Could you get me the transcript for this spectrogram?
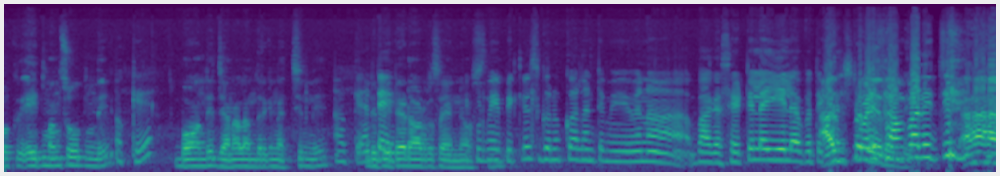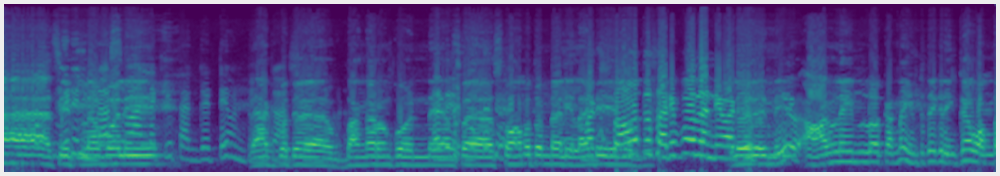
ఒక ఎయిట్ మంత్స్ అవుతుంది. ఓకే బాగుంది. జనాలందరికీ నచ్చింది. ఓకే రిపీటెడ్ ఆర్డర్స్ అన్ని ఇప్పుడు మీ పిక్కిల్స్ కొనుక్కోవాలంటే మేము ఏమైనా బాగా సెటిల్ అయ్యి లేకపోతే. సంపాదించి సెటిల్ అవ్వాలి. లేకపోతే బంగారం కొనే అంత స్తోమత ఉండాలి. ఇలాంటి స్తోమత సరిపోదండి లేదండి. ఆన్లైన్లో కన్నా ఇంటి దగ్గర ఇంకా వంద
